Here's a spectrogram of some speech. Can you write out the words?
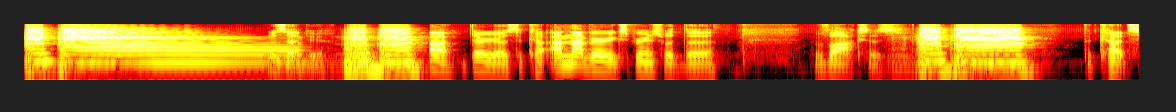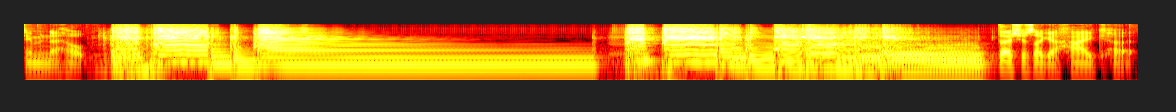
What does that do? Oh, there goes the cut. I'm not very experienced with the voxes. The cut seeming to help. That's just like a high cut.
